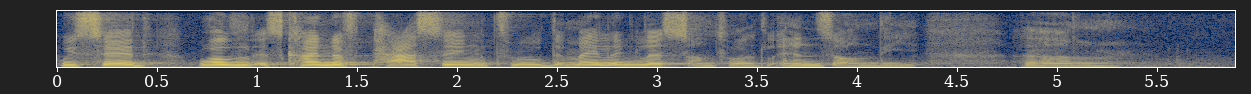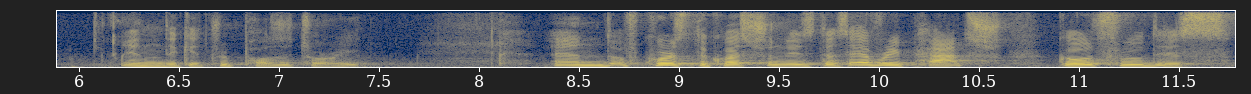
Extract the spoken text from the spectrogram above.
we said, well, it's kind of passing through the mailing list until it ends on the um, in the Git repository. And of course, the question is, does every patch go through this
